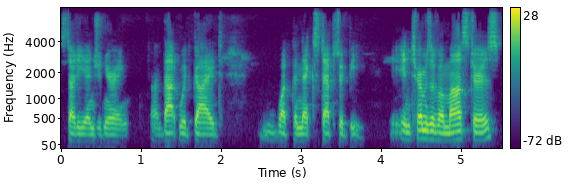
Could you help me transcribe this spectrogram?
study engineering. Uh, that would guide what the next steps would be. In terms of a master's,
